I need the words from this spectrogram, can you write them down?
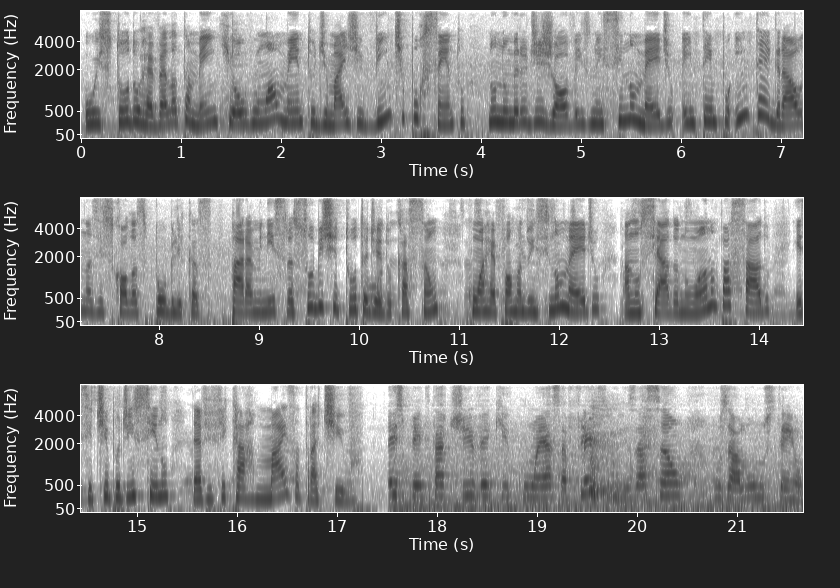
O estudo revela também que houve um aumento de mais de 20% no número de jovens no ensino médio em tempo integral nas escolas públicas. Para a ministra substituta de Educação, com a reforma do ensino médio, anunciada no ano passado, esse tipo de ensino deve ficar mais atrativo. A expectativa é que com essa flexibilização os alunos tenham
